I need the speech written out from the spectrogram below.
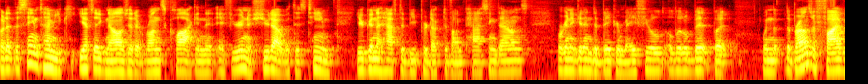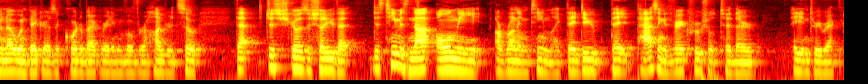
But at the same time, you, you have to acknowledge that it runs clock, and if you're in a shootout with this team, you're gonna have to be productive on passing downs. We're gonna get into Baker Mayfield a little bit, but when the, the Browns are five and zero when Baker has a quarterback rating of over hundred, so that just goes to show you that this team is not only a running team. Like they do, they passing is very crucial to their eight and three record.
